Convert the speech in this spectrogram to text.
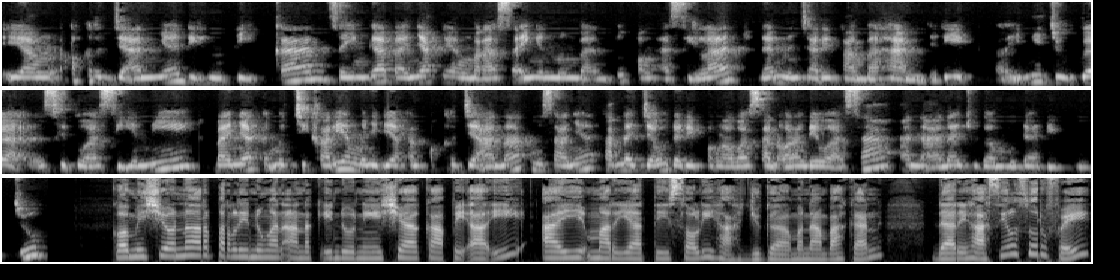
yang pekerjaannya dihentikan, sehingga banyak yang merasa ingin membantu penghasilan dan mencari tambahan. Jadi eh, ini juga situasi ini banyak mucikari yang menyediakan pekerja anak, misalnya karena jauh dari pengawasan orang dewasa, anak-anak juga mudah dibujuk, Komisioner Perlindungan Anak Indonesia KPAI, Ai Mariati Solihah juga menambahkan, dari hasil survei,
